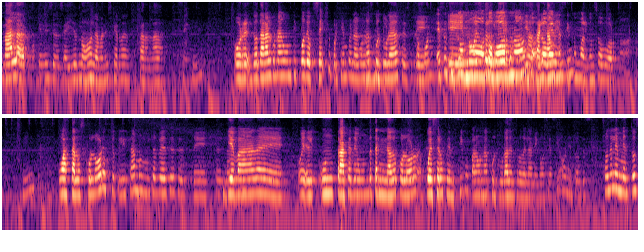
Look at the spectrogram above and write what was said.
mala, como quien dice, o sea, ellos no, la mano izquierda para nada. Sí o, dar algún, algún tipo de obsequio, por ejemplo, en algunas culturas este, es así eh, como soborno, lo ven así como algún soborno. O hasta los colores que utilizamos muchas veces, este, llevar eh, un traje de un determinado color puede ser ofensivo para una cultura dentro de la negociación. Entonces, son elementos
